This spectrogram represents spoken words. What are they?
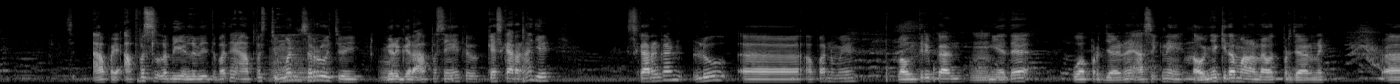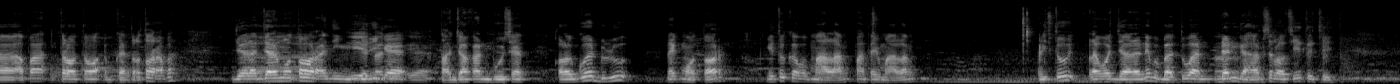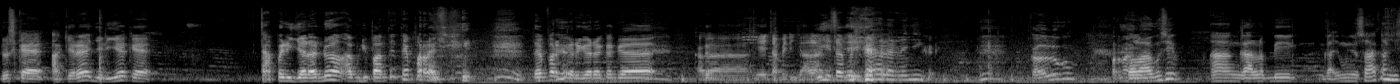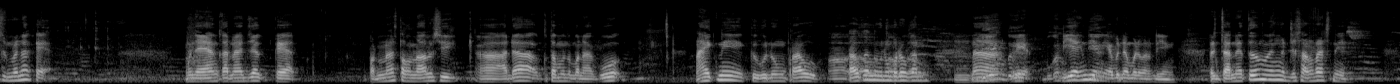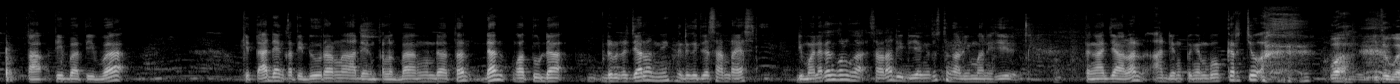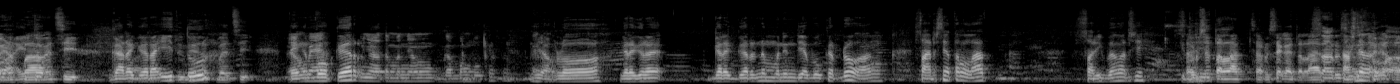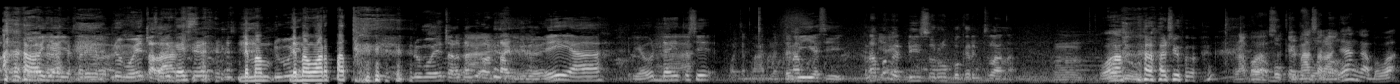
Apa ya? Apes lebih lebih tepatnya apes cuman seru cuy. Gara-gara apesnya itu. Kayak sekarang aja. Sekarang kan lu eh, apa namanya? long trip kan. Niatnya wah perjalanannya asik nih. Taunya kita malah lewat perjalanan eh, apa? trotoar bukan trotoar apa? Jalan-jalan motor anjing. Iya, Jadi tadi, kayak iya. tanjakan buset kalau gue dulu naik motor itu ke Malang pantai Malang. Itu lewat jalannya bebatuan dan nggak harus lewat situ cuy. Terus kayak akhirnya jadinya kayak capek di jalan doang ab- di pantai teper aja. Teper gara-gara kagak kagak ya capek di jalan. Iya capek di jalan anjing. Kalau lu pernah? Kalau aku sih ah, nggak lebih nggak menyusahkan sih sebenarnya kayak menyayangkan aja kayak pernah tahun lalu sih ah, ada aku teman-teman aku naik nih ke Gunung Perahu. Ah, tahu kan tahu, Gunung Perahu kan? tahu. Nah, Dieng tuh ya? nih, Bukan? Dieng, Dieng, Dieng. ya benar-benar Dieng. Rencananya tuh mau ngejar sunrise nih. Tak tiba-tiba kita ada yang ketiduran lah, ada yang telat bangun datang dan waktu udah udah jalan nih udah ngejar sunrise. Di mana kan kalau nggak salah di Dieng itu setengah lima nih. Iya. Tengah jalan ada yang pengen boker, Cuk. wah itu Wah, enak itu banget sih Gara-gara itu itu, sih pengen boker. punya temen yang gampang boker tuh Ya Allah, gara-gara gara-gara nemenin dia boker doang, seharusnya telat. Sorry banget sih. Gitu seharusnya sih. telat seharusnya gak telat Seharusnya Seharusnya telat. Oh iya iya sorry. lu maunya Sorry telat guys. Demam demam warpat. lu maunya telat tapi on time gitu aja iya. Ya udah itu sih. kocak banget mas tapi iya sih Kenapa Iya. nggak disuruh bokerin celana? hmm. Wah, aduh. kenapa Wah, boker Masalahnya nggak bawa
